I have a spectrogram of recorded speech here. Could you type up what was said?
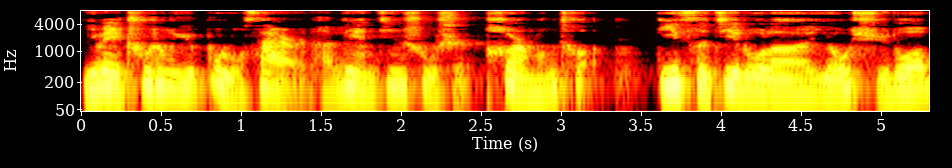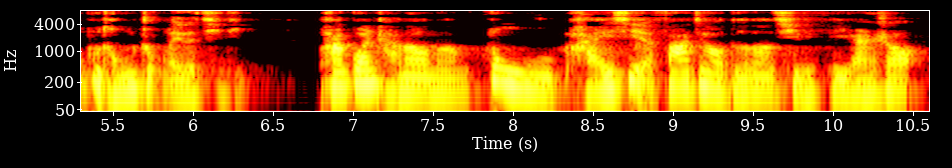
一位出生于布鲁塞尔的炼金术士赫尔蒙特第一次记录了有许多不同种类的气体。他观察到呢，动物排泄发酵得到的气体可以燃烧，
